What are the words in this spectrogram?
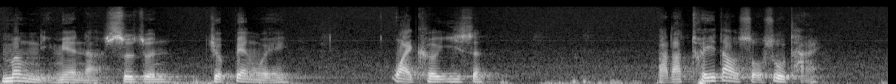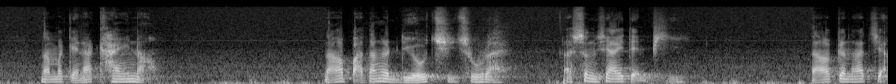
梦里面呢，师尊就变为外科医生，把他推到手术台，那么给他开脑。然后把那个瘤取出来，啊，剩下一点皮，然后跟他讲，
